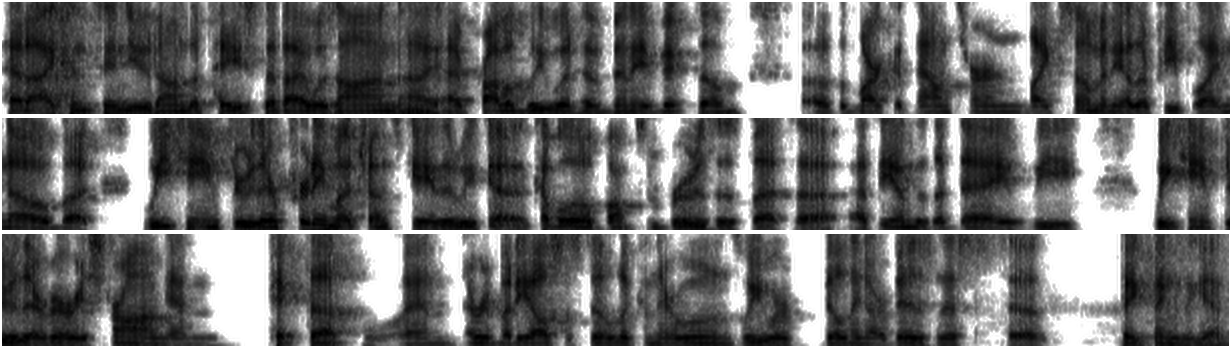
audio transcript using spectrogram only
had I continued on the pace that I was on, mm. I, I, probably would have been a victim of the market downturn like so many other people I know. But we came through there pretty much unscathed. We got a couple little bumps and bruises, but uh, at the end of the day, we we came through there very strong and picked up when everybody else was still licking their wounds. We were building our business to big things again.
